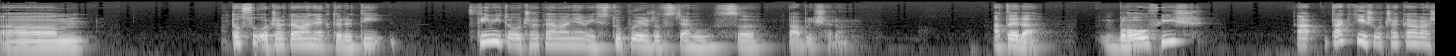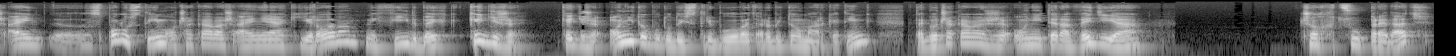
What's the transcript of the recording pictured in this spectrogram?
Um, to sú očakávania, ktoré ty s týmito očakávaniami vstupuješ do vzťahu s publisherom. A teda, Blowfish a taktiež očakávaš aj, e, spolu s tým očakávaš aj nejaký relevantný feedback, keďže, keďže oni to budú distribuovať a robiť tomu marketing, tak očakávaš, že oni teda vedia, čo chcú predať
